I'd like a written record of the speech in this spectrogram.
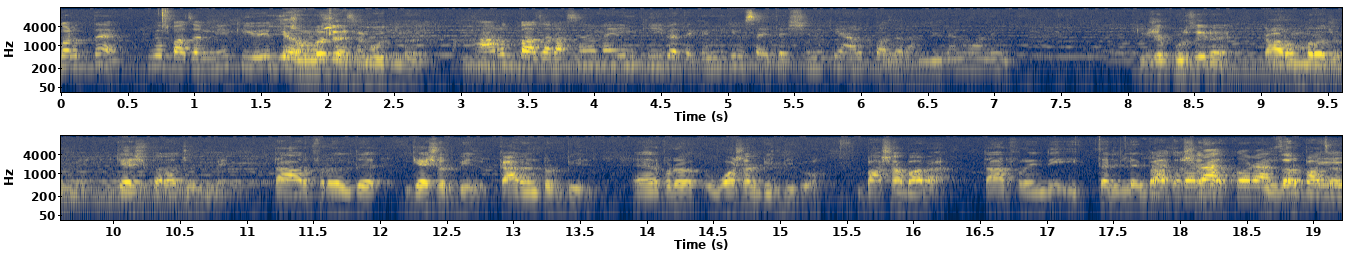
করত দে বাজার নিয়ে কি হয়ে টেনশন করে দিন আরত বাজার আছে না নাই কি বা দেখেন নাকি চাইতে আসছে নাকি আরত বাজার আনলি না মানে তুই সব করছিস না কারণ বাড়া জমবে গ্যাস বাড়া জমবে তারপরে হলতে গ্যাসের বিল কারেন্টের বিল এরপরে ওয়াশার বিল দিব বাসা ভাড়া তারপরে ইন্দি ইত্যাদি লাই বাজার সাজার বাজার।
